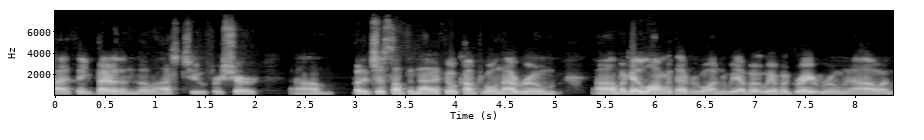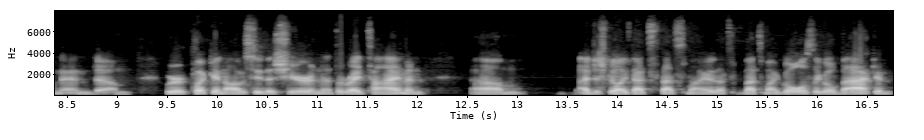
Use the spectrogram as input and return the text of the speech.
i think better than the last two for sure. Um, but it's just something that I feel comfortable in that room. Um, I get along with everyone. We have a we have a great room now, and and um, we were clicking obviously this year and at the right time, and um, I just feel like that's that's my that's that's my goal is to go back and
